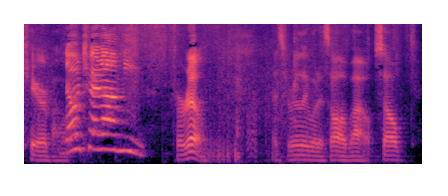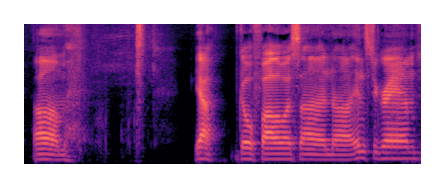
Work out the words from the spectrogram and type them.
care about. Don't tread on me. For real. That's really what it's all about. So, um yeah, go follow us on uh, Instagram,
